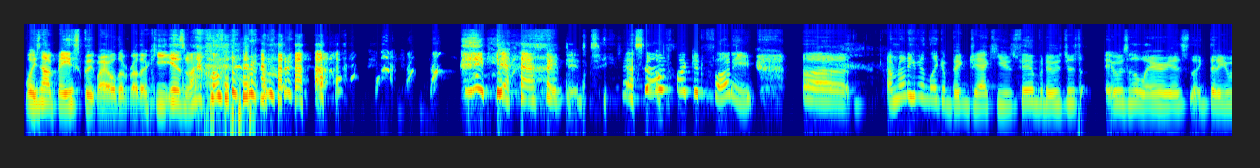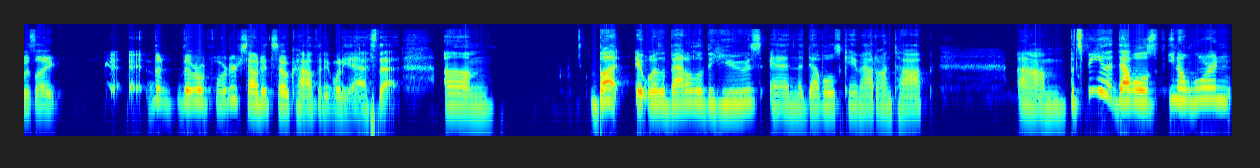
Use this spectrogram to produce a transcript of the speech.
well, he's not basically my older brother. He is my older brother. yeah, I did see that. so fucking funny. Uh, I'm not even like a big Jack Hughes fan, but it was just it was hilarious. Like that he was like eh, the the reporter sounded so confident when he asked that. Um, but it was a battle of the Hughes, and the Devils came out on top. Um, but speaking of the Devils, you know, Lauren,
